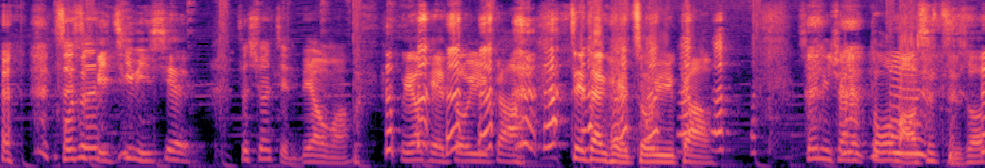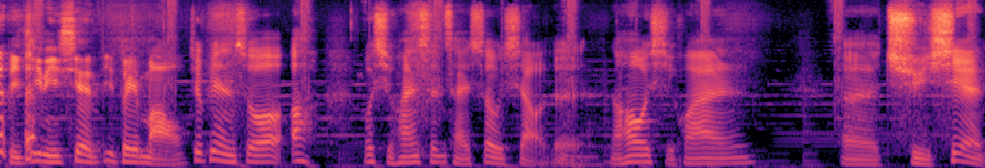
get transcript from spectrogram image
或是比基尼线，这需要剪掉吗？不要可以做预告，这段可以做预告。所以你说的多毛是指说比基尼线一堆毛，就变成说，哦，我喜欢身材瘦小的，然后喜欢呃曲线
